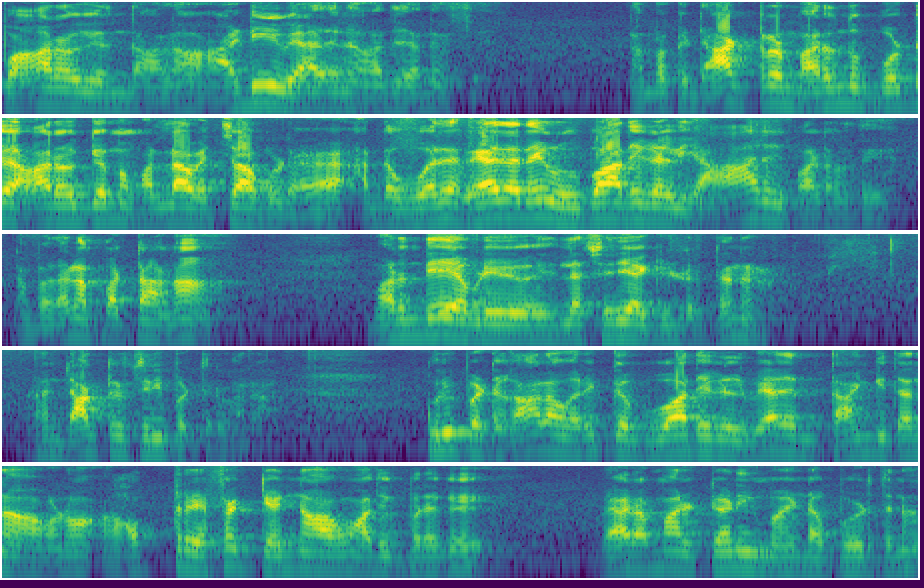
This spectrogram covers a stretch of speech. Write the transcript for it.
பார்வை இருந்தாலும் அடி வேதனை அது தானே நமக்கு டாக்டர் மருந்து போட்டு ஆரோக்கியமாக நல்லா வச்சா கூட அந்த உத வேதனை உபாதைகள் யார் படுறது? நம்ம தானே பட்டானா? மருந்தே அப்படி இதில் சரியாக்கின்றது தானே? டாக்டர் சரிப்பட்டுருவாரா? குறிப்பிட்ட காலம் வரைக்கும் உபாதைகள் வேதனை தாங்கி தானே ஆகணும். ஆஃப்டர் எஃபெக்ட் என்ன ஆகும்? அதுக்கு பிறகு வேறு மாதிரி டேர்னிங் மைண்டாக போயிடுத்துன்னா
